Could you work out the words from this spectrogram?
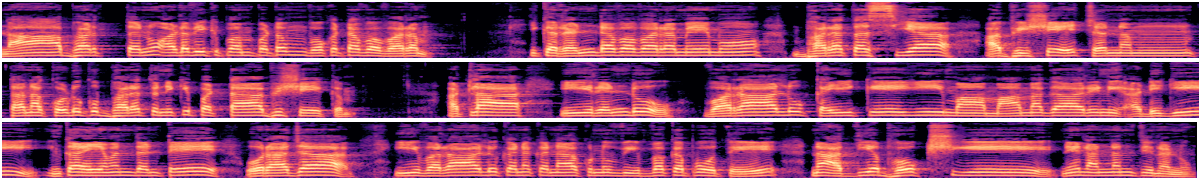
నా భర్తను అడవికి పంపటం ఒకటవ వరం. ఇక రెండవ వరమేమో భరతస్య అభిషేచనం. తన కొడుకు భరతునికి పట్టాభిషేకం. అట్లా ఈ రెండు వరాలు కైకేయి మా మామగారిని అడిగి ఇంకా ఏమందంటే ఓ రాజా ఈ వరాలు కనుక నాకు నువ్వు ఇవ్వకపోతే నా అద్యభోక్ష్యే నేను అన్నం తినను.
